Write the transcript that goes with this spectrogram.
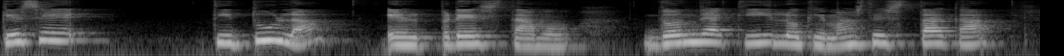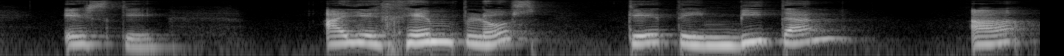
que se titula El préstamo, donde aquí lo que más destaca es que hay ejemplos que te invitan a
